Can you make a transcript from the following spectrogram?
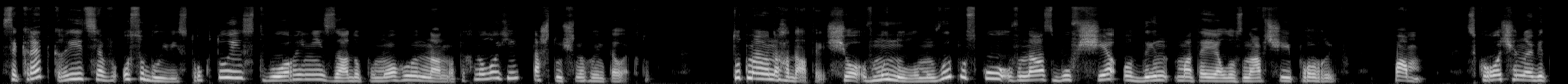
Секрет криється в особливій структурі, створеній за допомогою нанотехнологій та штучного інтелекту. Тут маю нагадати, що в минулому випуску в нас був ще один матеріалознавчий прорив ПАМ, скорочено від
